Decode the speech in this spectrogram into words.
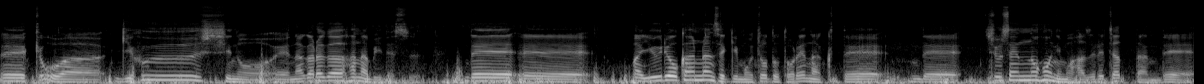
えー、今日は岐阜市の、え、長良川花火です。で、えー、まあ、有料観覧席もちょっと取れなくてで抽選の方にも外れちゃったんで、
